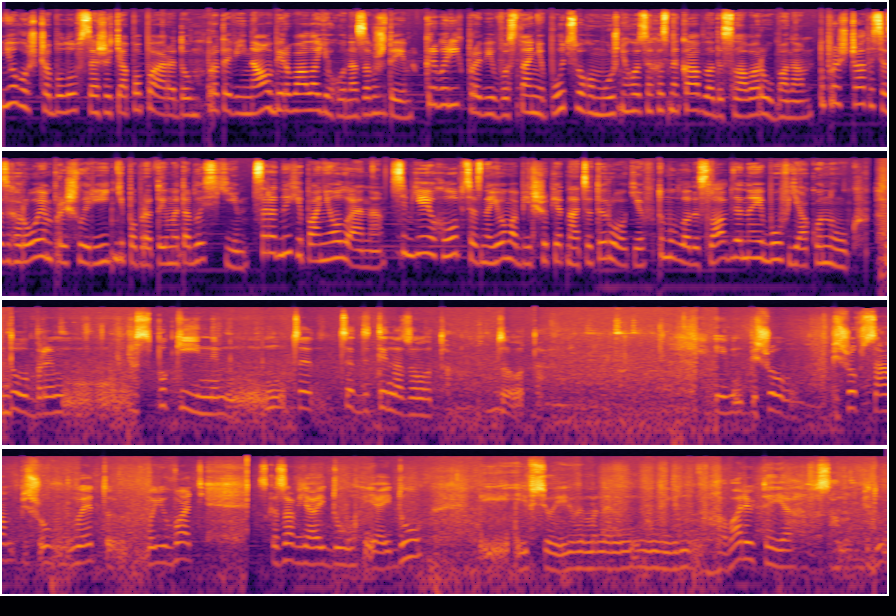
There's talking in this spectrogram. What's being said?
Нього ще було все життя попереду, проте війна обірвала його назавжди. Кривий Ріг провів в останню путь свого мужнього захисника Владислава Рубана. Попрощатися з героєм прийшли рідні, побратими та близькі. Серед них і пані Олена. Сім'єю хлопця знайома більше 15 років, тому Владислав для неї був як онук. добрим, спокійним. Ну, Це, це дитина золота. золота. І він пішов, пішов сам, пішов в ето, воювати. Сказав, я йду, я йду. І, і все, і ви мене не відговарюйте, я сам піду.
